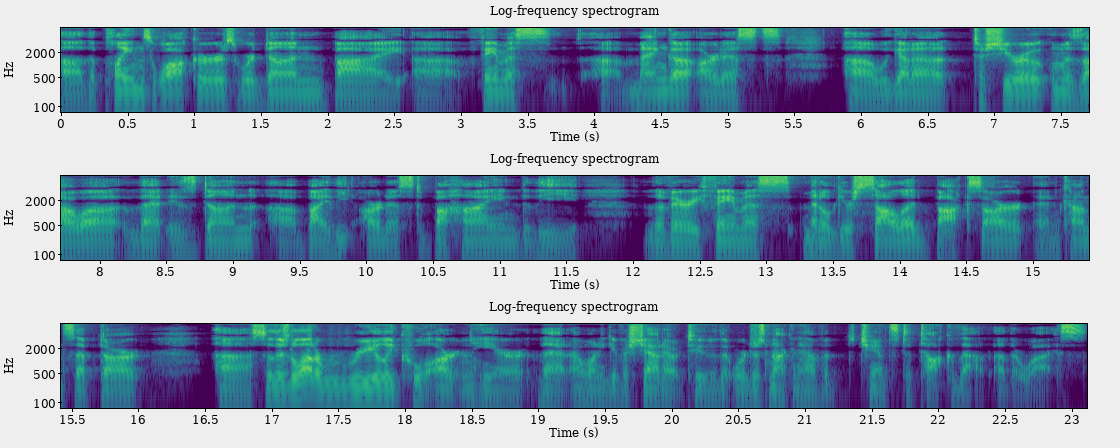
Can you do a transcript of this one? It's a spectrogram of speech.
Uh, the Planeswalkers were done by uh, famous uh, manga artists. We got a Toshiro Umezawa that is done by the artist behind the the very famous Metal Gear Solid box art and concept art. Uh, so there's a lot of really cool art in here that I want to give a shout out to that we're just not going to have a chance to talk about otherwise.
